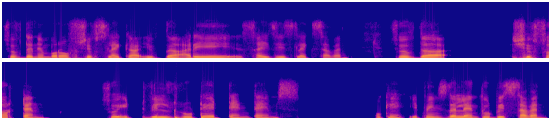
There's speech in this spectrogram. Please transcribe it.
So if the number of shifts like uh, if the array size is like seven, so if the shifts are 10, so it will rotate 10 times. Okay, it means the length would be seven.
